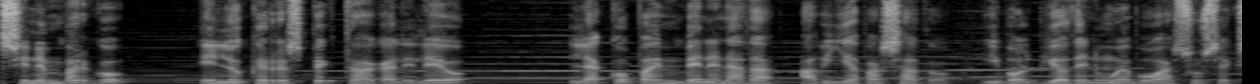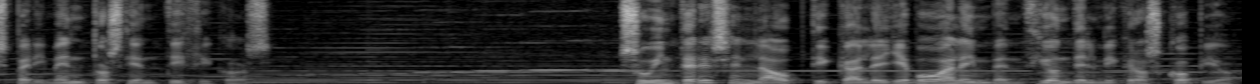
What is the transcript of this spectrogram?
Sin embargo, en lo que respecta a Galileo, la copa envenenada había pasado y volvió de nuevo a sus experimentos científicos. Su interés en la óptica le llevó a la invención del microscopio,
